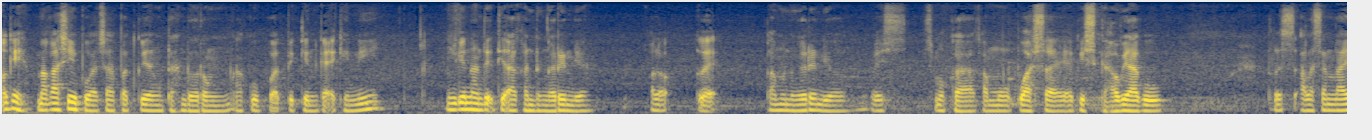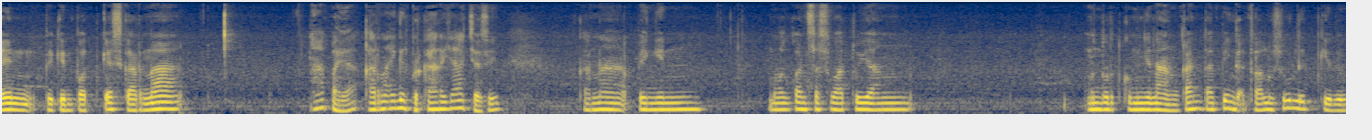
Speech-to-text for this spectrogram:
Oke, makasih buat sahabatku yang udah dorong aku buat bikin kayak gini. Mungkin nanti dia akan dengerin ya. Kalau kamu dengerin yo. Wis semoga kamu puasa ya wis gawe aku. Terus alasan lain bikin podcast karena apa ya karena ingin berkarya aja sih. Karena pengen melakukan sesuatu yang menurutku menyenangkan tapi nggak terlalu sulit gitu.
